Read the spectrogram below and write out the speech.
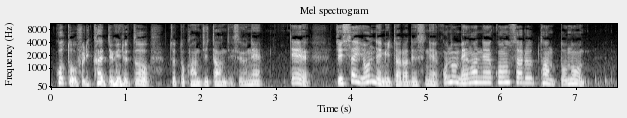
ことを振り返ってみるとちょっと感じたんですよね。で実際読んでみたらですねこのメガネコンサルタントの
